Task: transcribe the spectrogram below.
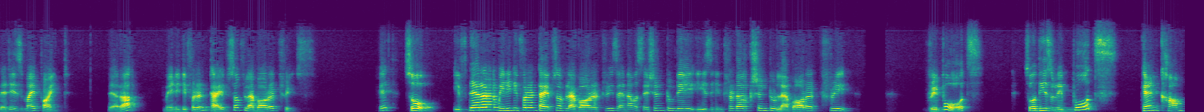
That is my point. There are many different types of laboratories. Okay, so if there are many different types of laboratories and our session today is introduction to laboratory reports. So these reports can come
